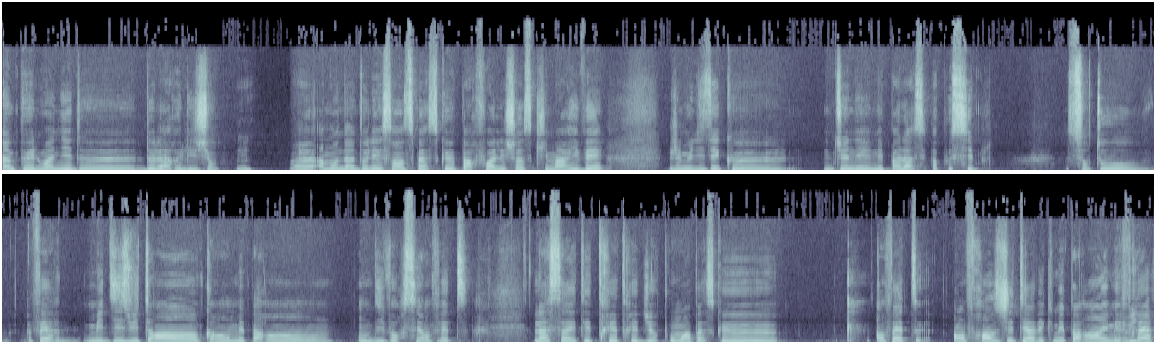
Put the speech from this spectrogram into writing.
un peu éloignée de, de la religion hmm. euh, à mon adolescence parce que parfois les choses qui m'arrivaient, je me disais que Dieu n'est pas là, c'est pas possible. Surtout vers mes 18 ans, quand mes parents ont divorcé, en hmm. fait, là, ça a été très très dur pour moi parce que en fait, en France, j'étais avec mes parents et mes ah frères.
